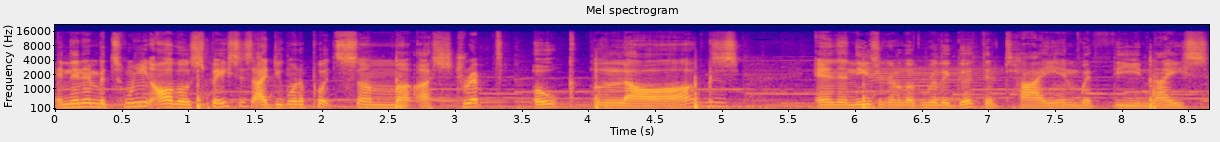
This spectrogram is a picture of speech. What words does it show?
And then in between all those spaces, I do want to put some uh, stripped oak logs and then these are going to look really good to tie in with the nice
